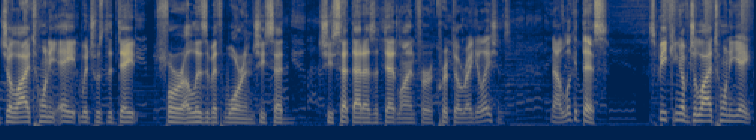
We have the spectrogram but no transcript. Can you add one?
July 28, which was the date for Elizabeth Warren. She said she set that as a deadline for crypto regulations. Now, look at this. Speaking of July 28,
